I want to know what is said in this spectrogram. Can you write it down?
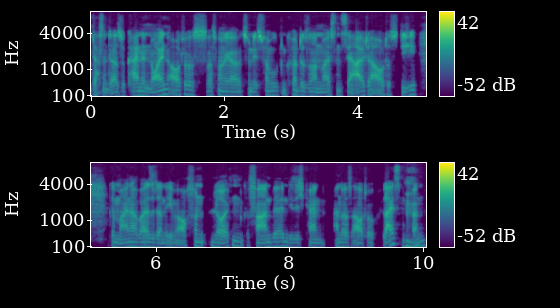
Das sind also keine neuen Autos, was man ja zunächst vermuten könnte, sondern meistens sehr alte Autos, die gemeinerweise dann eben auch von Leuten gefahren werden, die sich kein anderes Auto leisten mhm. können. Mhm.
